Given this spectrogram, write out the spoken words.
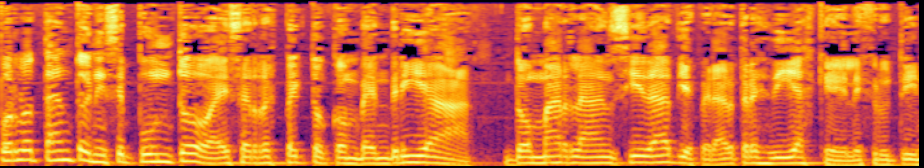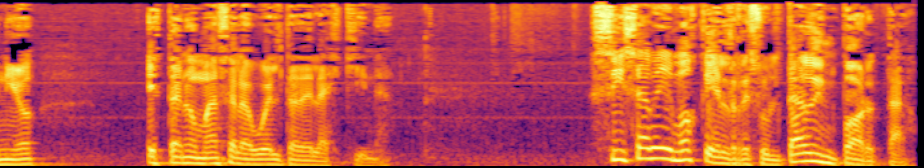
por lo tanto en ese punto, a ese respecto, convendría domar la ansiedad y esperar tres días que el escrutinio está nomás a la vuelta de la esquina. Si sabemos que el resultado importa,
